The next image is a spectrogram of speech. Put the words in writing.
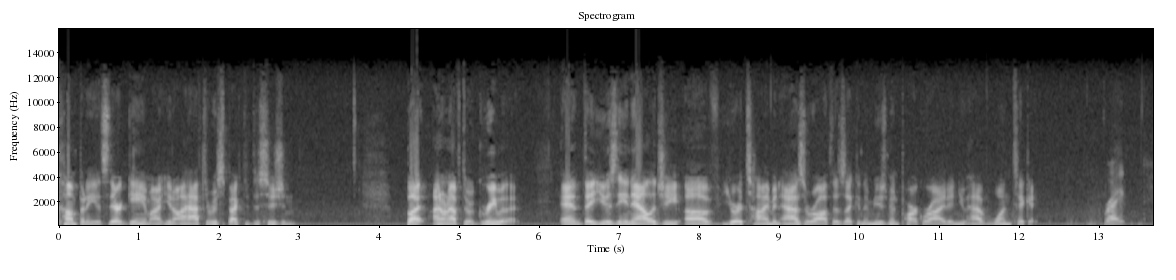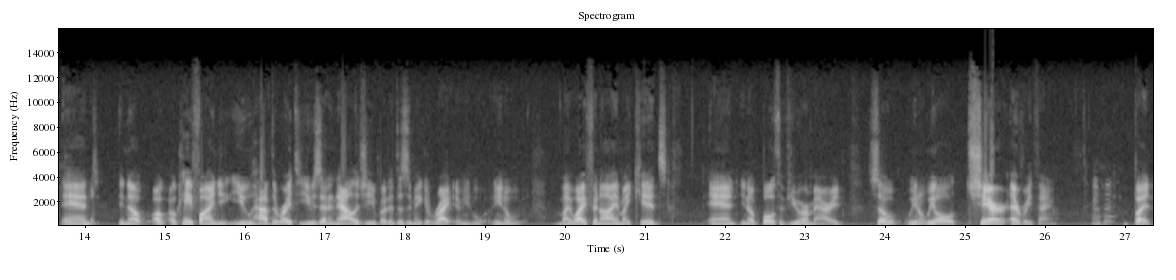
company, it's their game. I, you know, I have to respect the decision, but I don't have to agree with it. And they use the analogy of your time in Azeroth as like an amusement park ride, and you have one ticket. Right. And you know, okay, fine, you you have the right to use that analogy, but it doesn't make it right. I mean, you know, my wife and I and my kids, and you know, both of you are married, so you know, we all share everything Mhm. but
